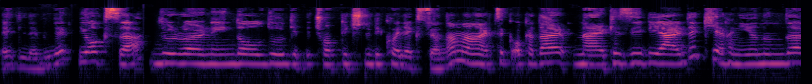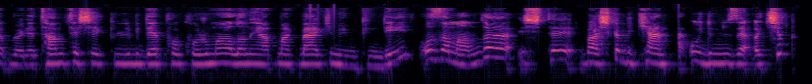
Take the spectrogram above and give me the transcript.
edilebilir. Yoksa Dur örneğinde olduğu gibi çok güçlü bir koleksiyon ama artık o kadar merkezi bir yerde ki hani yanında böyle tam teşekküllü bir depo koruma alanı yapmak belki mümkün değil. O zaman da işte başka bir kent uydu müze açıp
